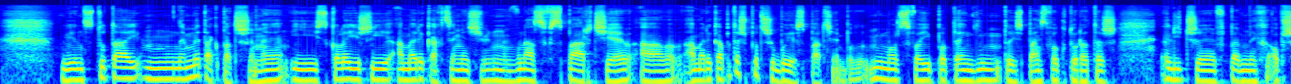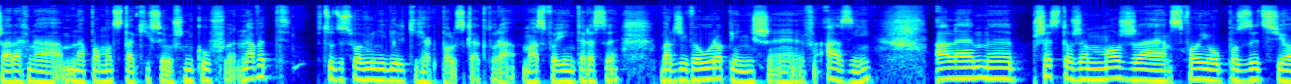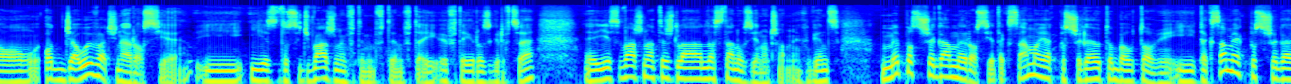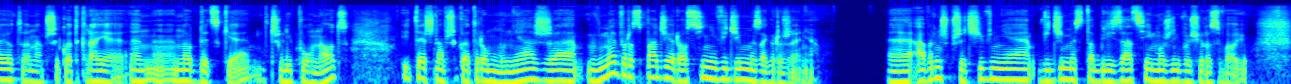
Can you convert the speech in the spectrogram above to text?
Więc tutaj mm, my tak patrzymy i z kolei jeśli Ameryka chce mieć w nas wsparcie, a Ameryka też potrzebuje wsparcia, bo mimo swojej potęgi to jest państwo, które też liczy w pewnych obszarach na, na pomoc takich sojuszników, nawet w cudzysłowie niewielkich jak Polska, która ma swoje interesy bardziej w Europie niż e, w Azji, ale przez to, że może swoją pozycją oddziaływać na Rosję i, i jest dosyć ważnym w, tym, w, tym, w, tej, w tej rozgrywce, e, jest ważna też dla, dla Stanów Zjednoczonych. Więc my postrzegamy Rosję tak samo, jak postrzegają to Bałtowie i tak samo, jak postrzegają to na przykład kraje nordyckie, czyli północ, i też na przykład Rumunia, że my w rozpadzie Rosji nie widzimy zagrożenia e, a wręcz przeciwnie, widzimy stabilizację i możliwość rozwoju,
